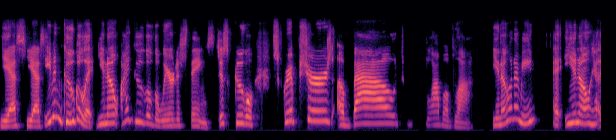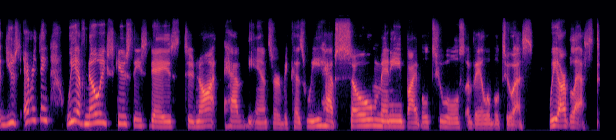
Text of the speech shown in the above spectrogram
Yes, yes. Even Google it. You know, I Google the weirdest things. Just Google scriptures about blah, blah, blah. You know what I mean? Eh, you know, use everything. We have no excuse these days to not have the answer because we have so many Bible tools available to us. We are blessed.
